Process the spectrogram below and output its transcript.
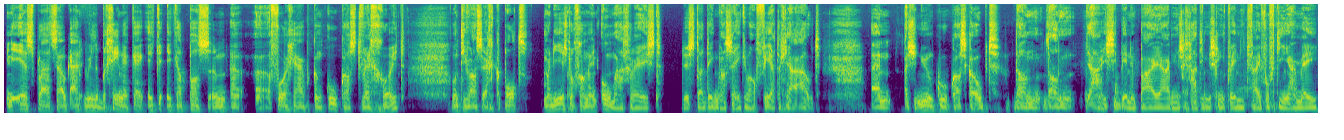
in de eerste plaats zou ik eigenlijk willen beginnen. Kijk, ik, ik had pas een. Uh, uh, vorig jaar heb ik een koelkast weggegooid. Want die was echt kapot. Maar die is nog van mijn oma geweest. Dus dat ding was zeker wel 40 jaar oud. En als je nu een koelkast koopt, dan, dan ja, is die binnen een paar jaar, gaat die misschien, ik weet niet, vijf of tien jaar mee.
